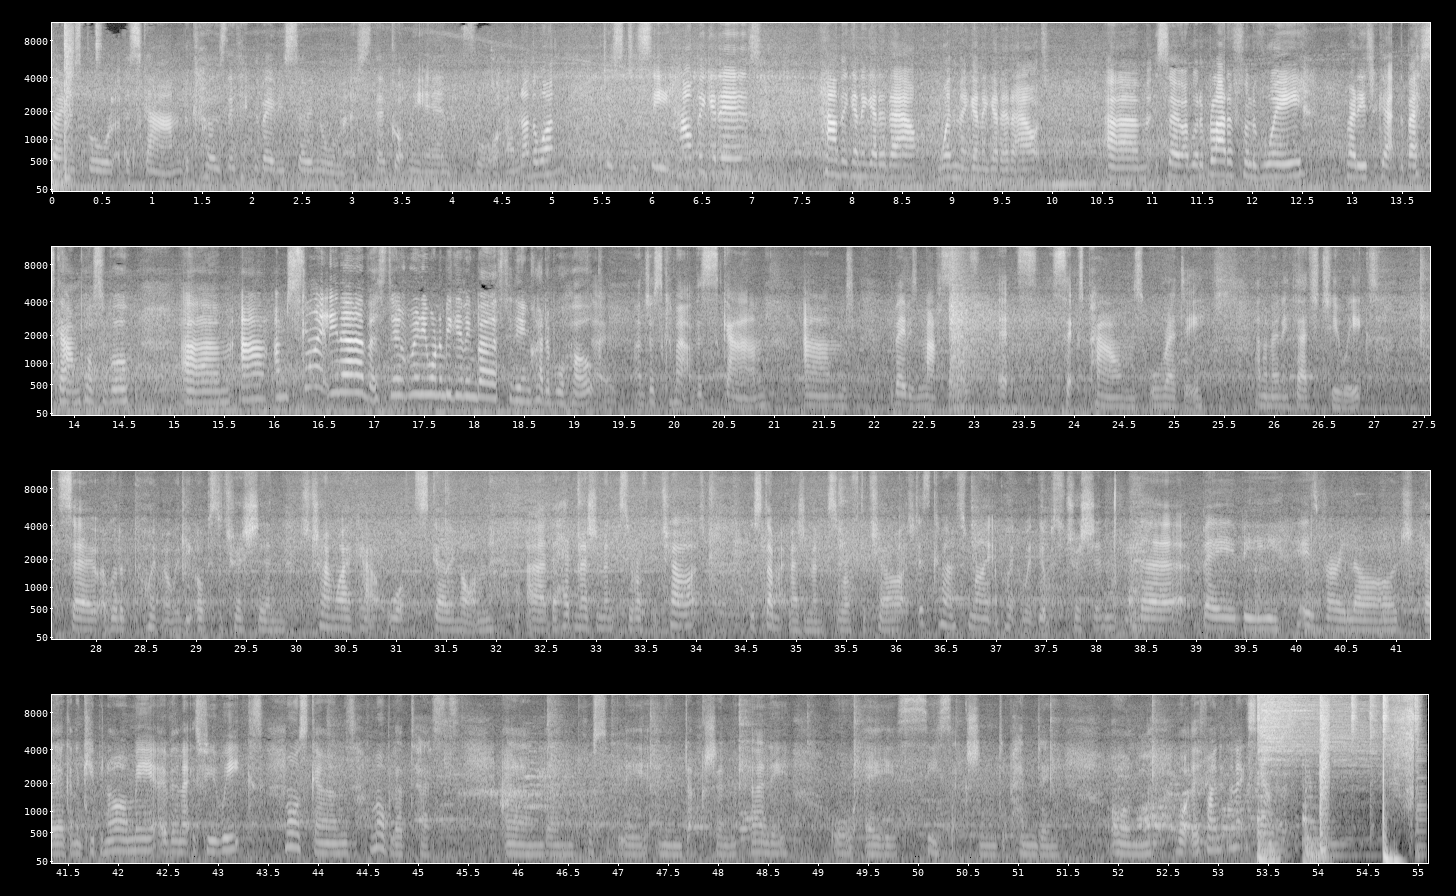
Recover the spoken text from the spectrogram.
bonus ball of a scan because they think the baby's so enormous. They've got me in for another one just to see how big it is, how they're going to get it out, when they're going to get it out. Um, so I've got a bladder full of wee, ready to get the best scan possible. Um, and I'm slightly nervous, don't really want to be giving birth to the Incredible Hulk. So I've just come out of the scan and the baby's massive. It's six pounds already and I'm only 32 weeks. So I've got an appointment with the obstetrician to try and work out what's going on. Uh, the head measurements are off the chart, the stomach measurements are off the chart. Just come out of my appointment with the obstetrician. The baby is very large. They are going to keep an me over the next few weeks. More scans, more blood tests, and then possibly an induction early or a C-section depending on what they find at the next scan.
